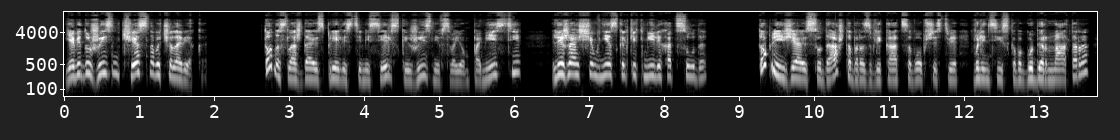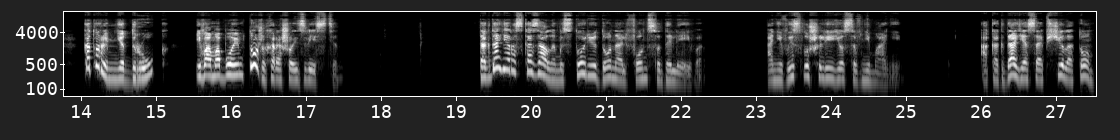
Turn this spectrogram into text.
я веду жизнь честного человека. То наслаждаюсь прелестями сельской жизни в своем поместье, лежащем в нескольких милях отсюда, то приезжаю сюда, чтобы развлекаться в обществе валенсийского губернатора, который мне друг и вам обоим тоже хорошо известен. Тогда я рассказал им историю Дона Альфонсо де Лейва. Они выслушали ее со вниманием. А когда я сообщил о том,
